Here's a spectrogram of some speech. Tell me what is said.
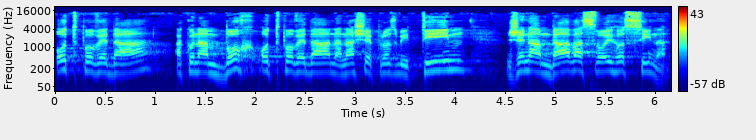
odpovedá, ako nám Boh odpovedá na naše prozby tým, že nám dáva svojho syna.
